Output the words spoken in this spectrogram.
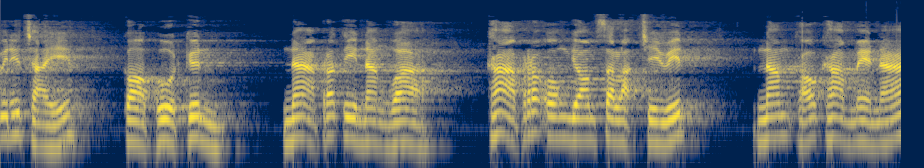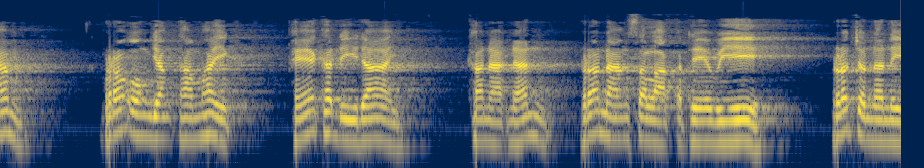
วินิจฉัย ก็พูดขึ้น หน้าพระที่นั่งว่า ข้าพระองค์ยอมสละชีวิตนำเขาข้ามแม่น้ำพระองค์ยังทำให้แพ้คดีได้ ขณะนั้นพระนางสลักเทวี พระชนนี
